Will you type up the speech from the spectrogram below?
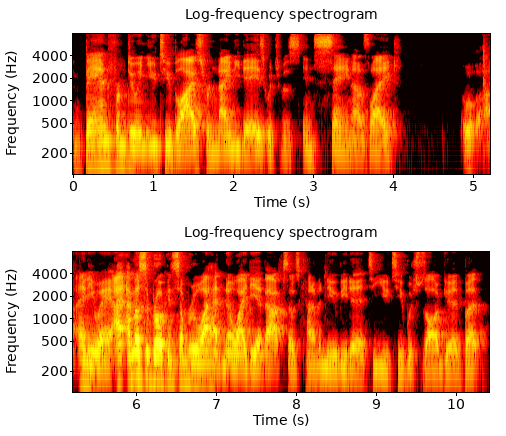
banned from doing YouTube lives for 90 days which was insane. I was like anyway I, I must have broken some rule I had no idea about because I was kind of a newbie to, to YouTube which was all good but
